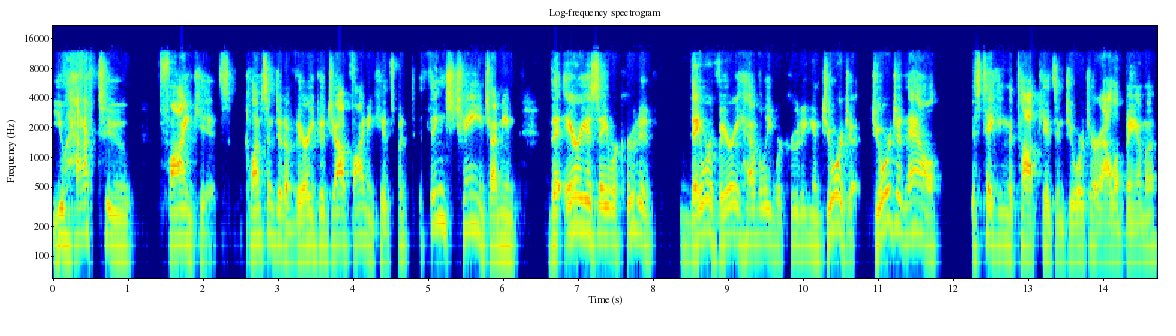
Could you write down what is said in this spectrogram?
you have to find kids. Clemson did a very good job finding kids, but things change. I mean, the areas they recruited, they were very heavily recruiting in Georgia. Georgia now is taking the top kids in Georgia or Alabama.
